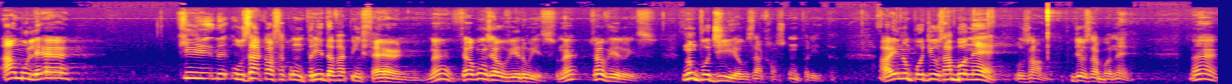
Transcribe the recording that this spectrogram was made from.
a mulher que usar calça comprida vai para o inferno. Né? Alguns já ouviram isso, né? Já ouviram isso. Não podia usar calça comprida. Aí não podia usar boné, os homens, podia usar boné. Né?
